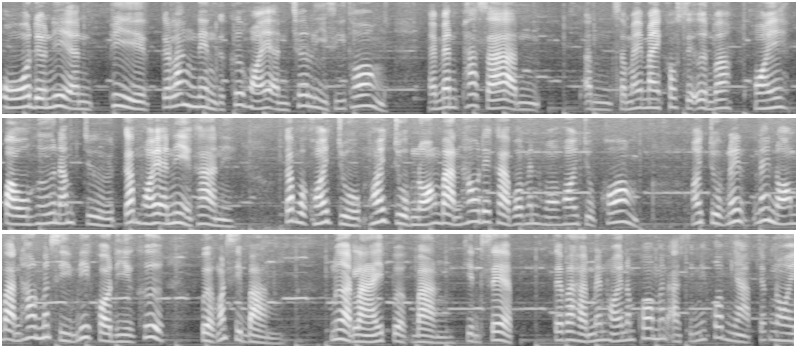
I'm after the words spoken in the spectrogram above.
โอ้เดี๋ยวนี้อันพี่กำลังเน้นก็คือหอยอันเชอรี่สีทองให้แม่นภาษาอันอันสมัยใหม่เขาเสียเอินว่า หอยเป่าฮื้อน้ำจืดกับหอยอันนี้ค่ะนี่กับหอยจูบหอยจูบน้องบานเฮาได้ค่ะบ่แม่นหัวหอยจูบคล้องหอยจูบในในหนองบานเฮามันสีมีขอดีคือ เปลือกมันสิบาง เนื้อหลายเปลือกบางกินแซ่บแต่ว่าหันแม่นหอยน้ำคล้องมันอาจสิมีความหยาบจักหน่อย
